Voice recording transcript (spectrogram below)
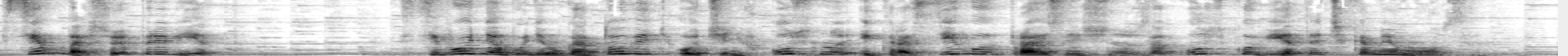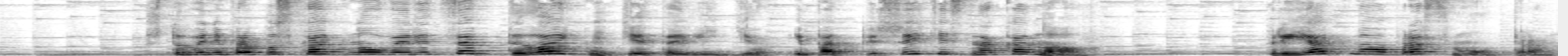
Всем большой привет! Сегодня будем готовить очень вкусную и красивую праздничную закуску веточками мимозы. Чтобы не пропускать новые рецепты, лайкните это видео и подпишитесь на канал. Приятного просмотра!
